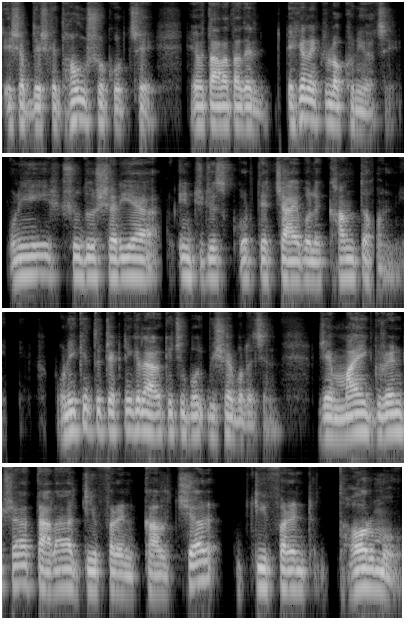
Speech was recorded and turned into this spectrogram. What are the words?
এসব দেশকে ধ্বংস করছে এবং তারা তাদের এখানে একটু লক্ষণীয় আছে। উনি শুধু শরিয়া ইন্ট্রোডিউস করতে চায় বলে ক্ষান্ত হননি। উনি কিন্তু টেকনিক্যালি আরও কিছু বিষয় বলেছেন। যে মাইগ্রেন্টরা তারা ডিফারেন্ট কালচার, ডিফারেন্ট ধর্ম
